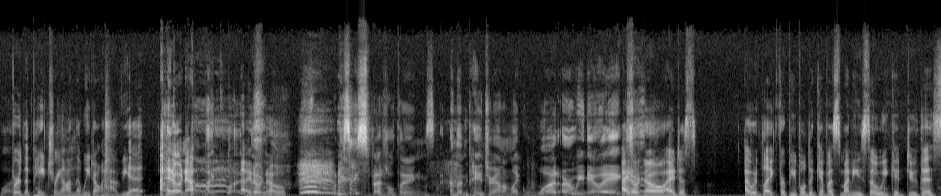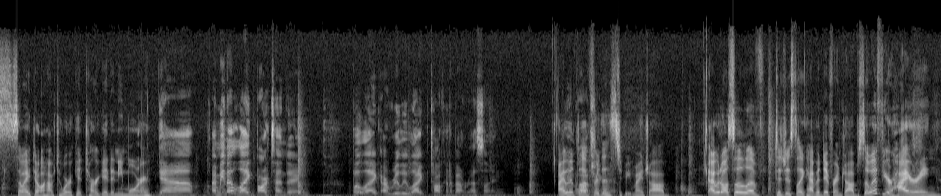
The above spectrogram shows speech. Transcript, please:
what? for the Patreon that we don't have yet. I don't know. like what? I don't know. when we say special things and then Patreon, I'm like, what are we doing? I don't know. I just I would like for people to give us money so we could do this so I don't have to work at Target anymore. Yeah. I mean, I like bartending, but like, I really like talking about wrestling. I would love for this it. to be my job. I would also love to just like have a different job. So if you're hiring,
